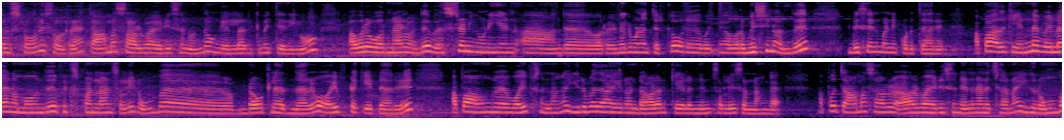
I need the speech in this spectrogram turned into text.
ஒரு ஸ்டோரி சொல்கிறேன் தாமஸ் ஆல்வா எடிசன் வந்து அவங்க எல்லாருக்குமே தெரியும். அவர் ஒரு நாள் வந்து வெஸ்டர்ன் யூனியன் அந்த ஒரு நிறுவனத்திற்கு ஒரு ஒரு மிஷின் வந்து டிசைன் பண்ணி கொடுத்தாரு. அப்போ அதுக்கு என்ன விலை நம்ம வந்து ஃபிக்ஸ் பண்ணலான்னு சொல்லி ரொம்ப டவுட்டில் இருந்தார். ஒய்ஃப்ட்ட கேட்டார். அப்போ அவங்க ஒய்ஃப் சொன்னாங்க இருபதாயிரம் டாலர் கேளுங்கன்னு சொல்லி சொன்னாங்க. அப்போ தாமஸ் ஆல் ஆல்வா எடிசன் என்ன நினச்சாருன்னா இது ரொம்ப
